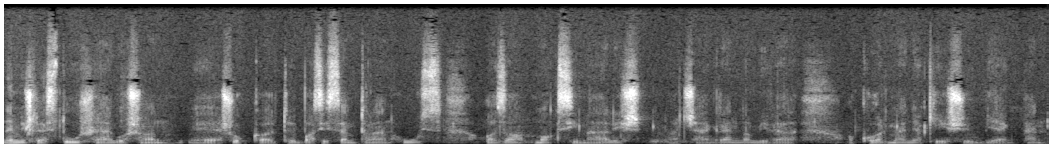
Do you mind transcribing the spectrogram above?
nem is lesz túlságosan eh, sokkal több, azt hiszem talán 20 az a maximális nagyságrend, amivel a kormány a későbbiekben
